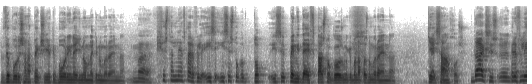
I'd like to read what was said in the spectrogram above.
Δεν μπορούσα να παίξω γιατί μπορεί να γινόμουν και νούμερο 1. Ναι. Ποιος τα λέει αυτά, ρε φίλε; Είσαι, είσαι, στο, το, είσαι 57 στον κόσμο και μπορεί να πας νούμερο 1. Και έχει άγχος. Εντάξει. ε, Ρε φίλε,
